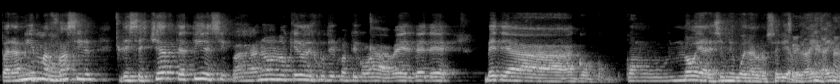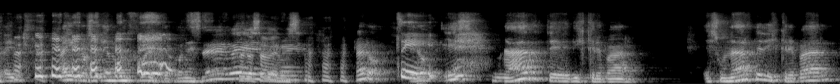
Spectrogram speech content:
para mí es más fácil desecharte a ti y decir, ah, no, no quiero discutir contigo, ah, a ver, vete, vete a... no voy a decir ninguna grosería, pero hay, hay, hay, groserías muy fuertes con eso. Eh, pero sabemos. Claro, pero es un arte discrepar. Es un arte discrepar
